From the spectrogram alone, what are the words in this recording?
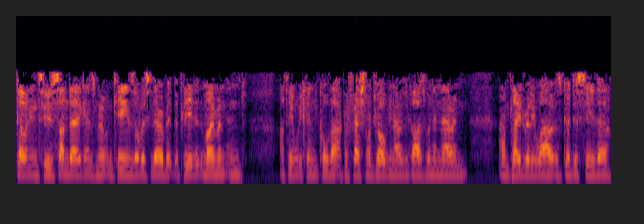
going into Sunday against Milton Keynes, obviously they're a bit depleted at the moment, and I think we can call that a professional job. You know, the guys went in there and and played really well. It was good to see the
